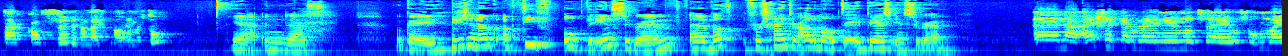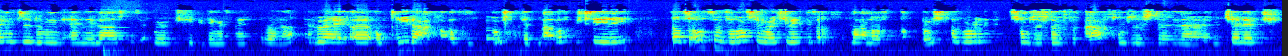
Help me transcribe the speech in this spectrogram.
daar kan vervullen, dan lijkt het me alleen maar top. Ja, inderdaad. Oké. Jullie zijn ook actief op de Instagram. Uh, wat verschijnt er allemaal op de EPS Instagram? Uh, nou, eigenlijk hebben wij nu, omdat we heel veel online moeten doen en helaas niet echt meer fysieke dingen vanwege corona, hebben wij uh, op drie dagen altijd gepost het maandagmysterie. Dat is altijd een verrassing, want je weet niet wat het maandag gepost gaat worden. Soms is het een vraag, soms is het een, een challenge.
